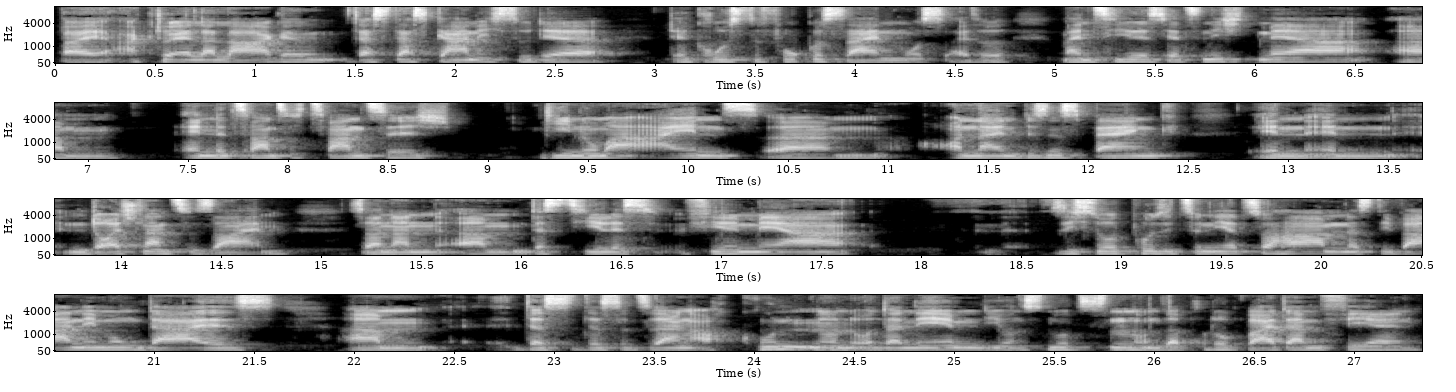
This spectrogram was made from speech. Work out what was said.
bei aktueller Lage, dass das gar nicht so der, der größte Fokus sein muss. Also mein Ziel ist jetzt nicht mehr ähm, Ende 2020 die Nummer eins ähm, Online-Business Bank in, in, in Deutschland zu sein, sondern ähm, das Ziel ist viel mehr, sich so positioniert zu haben, dass die Wahrnehmung da ist, ähm, dass, dass sozusagen auch Kunden und Unternehmen, die uns nutzen, unser Produkt weiterempfehlen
